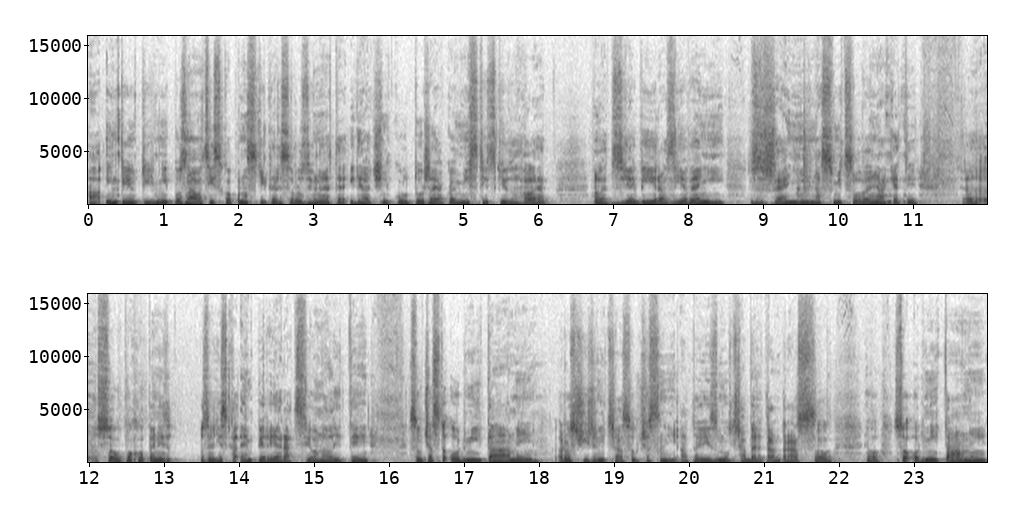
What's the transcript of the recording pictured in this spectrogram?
a intuitivní poznávací schopnosti, které jsou rozvinuté v té ideační kultuře, jako je mystický vzhled, vhled zje, výraz, zjevení, zření, nasmyclové nějaké ty, e, jsou pochopeny z hlediska empirie, racionality, jsou často odmítány, rozšířený třeba současný ateismus, třeba Bertrand Russell, jo, jsou odmítány,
